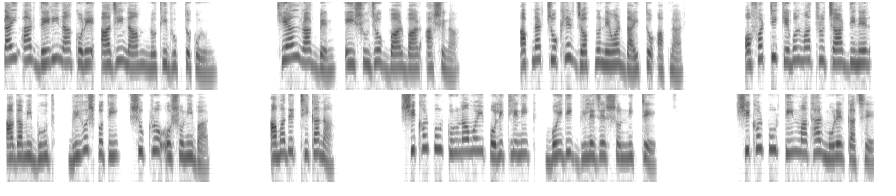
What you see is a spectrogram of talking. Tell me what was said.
তাই আর দেরি না করে আজই নাম নথিভুক্ত করুন। খেয়াল রাখবেন, এই সুযোগ বারবার আসে না। আপনার চোখের যত্ন নেওয়ার দায়িত্ব আপনার। অফারটি কেবলমাত্র চার দিনের আগামী বুধ, বৃহস্পতি, শুক্র ও শনিবার। আমাদের ঠিকানা? শিখরপুর করুণাময়ী পলিক্লিনিক, বৈদিক ভিলেজের সন্নিকটে। শিখরপুর তিন মাথার মোড়ের কাছে,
